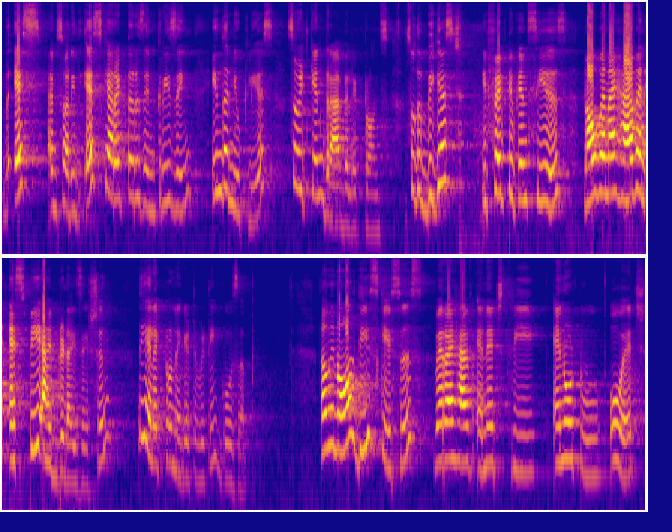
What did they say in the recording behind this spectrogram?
the S I am sorry the S character is increasing in the nucleus so it can grab electrons. So, the biggest effect you can see is now when I have an sp hybridization the electronegativity goes up. Now, in all these cases where I have NH3, NO2, OH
